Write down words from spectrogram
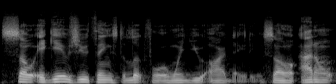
So it gives you things to look for when you are dating. So I don't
